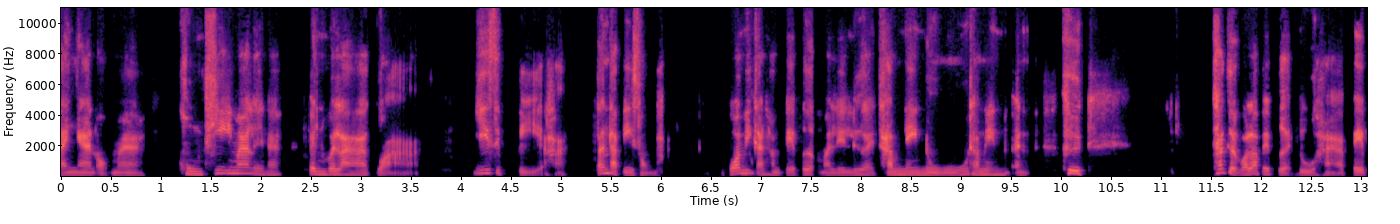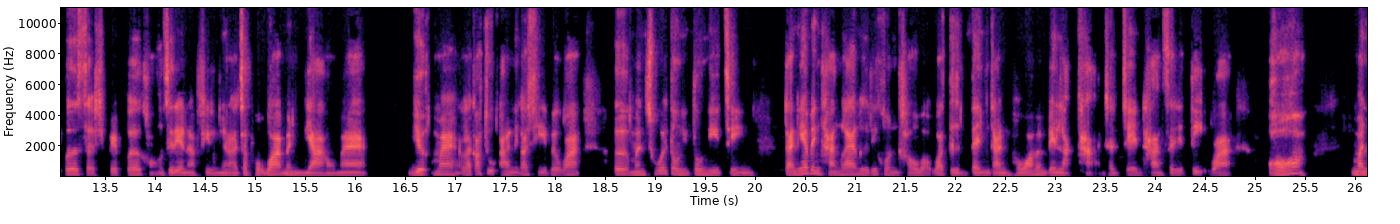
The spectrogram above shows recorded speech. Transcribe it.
รายงานออกมาคงที่มากเลยนะ เป็นเวลากว่า 20 ปีอะค่ะ ตั้งแต่ปี 2000เพราะว่ามีการทำเปเปอร์มาเรื่อยๆทำในหนูทำในคือ ถ้าเกิดว่าเราไปเปิดดูหา paper search paper ของ s i d e n a f i l เนี่ยเราจะพบว่ามันยาวมาก เยอะมากแล้วก็ทุกอันก็ชี้ไปว่าเออมันช่วยตรงนี้ตรงนี้จริง แต่เนี่ยเป็นครั้งแรกเลยที่คนเขาบอกว่าตื่นเต้นกัน เพราะว่ามันเป็นหลักฐานชัดเจนทางสถิติว่าอ๋อมัน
